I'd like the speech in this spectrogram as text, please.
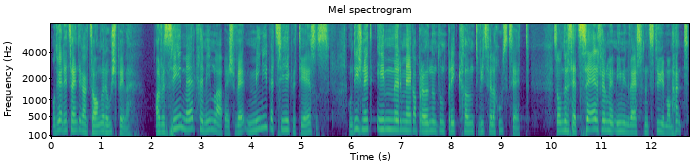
Und ich werde jetzt endlich das andere ausspielen. Aber was Sie merken in meinem Leben ist, wenn meine Beziehung mit Jesus, und die ist nicht immer mega brennend und prickelnd, wie es vielleicht aussieht, sondern es hat sehr viel mit meinem Investment zu tun. Im Moment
